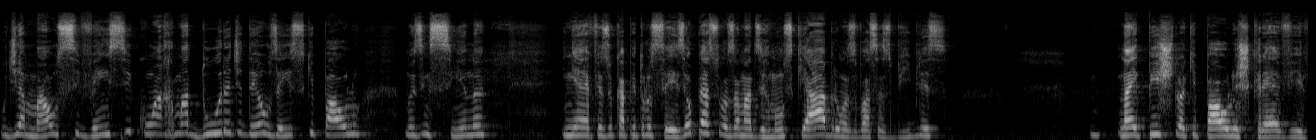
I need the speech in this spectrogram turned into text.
O dia mal se vence com a armadura de Deus. É isso que Paulo nos ensina em Éfeso capítulo 6. Eu peço aos amados irmãos que abram as vossas Bíblias na epístola que Paulo escreve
